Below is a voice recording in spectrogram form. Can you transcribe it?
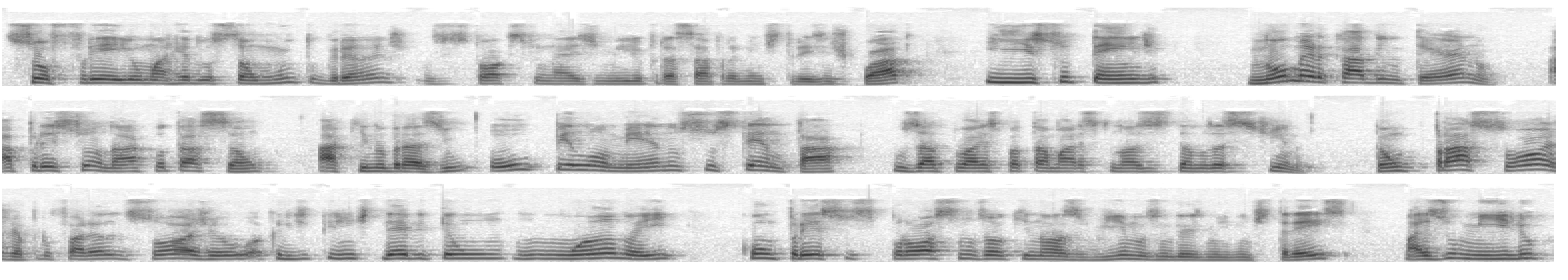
sofrer uma redução muito grande, os estoques finais de milho para a safra 23-24, e isso tende, no mercado interno, a pressionar a cotação aqui no Brasil, ou pelo menos sustentar os atuais patamares que nós estamos assistindo. Então, para a soja, para o farelo de soja, eu acredito que a gente deve ter um, um, ano aí com preços próximos ao que nós vimos em 2023, mas o milho,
